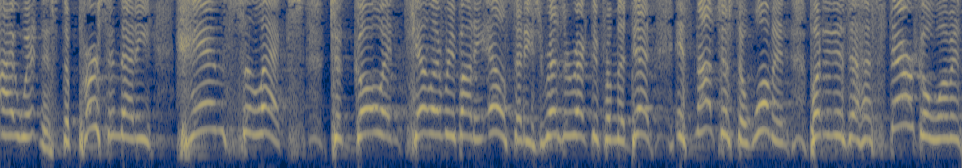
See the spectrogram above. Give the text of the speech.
eyewitness, the person that he hand selects to go and tell everybody else that he's resurrected from the dead, is not just a woman, but it is a hysterical woman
